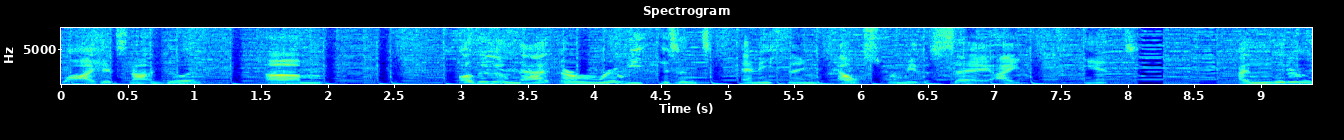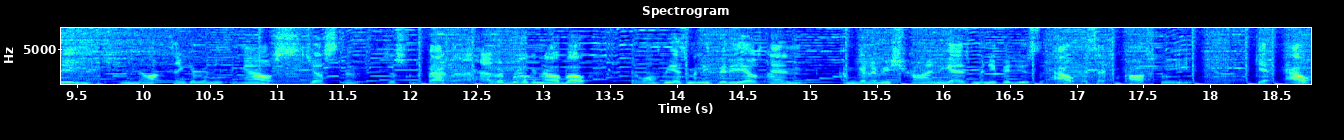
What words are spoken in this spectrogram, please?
why it's not good. Um, other than that, there really isn't anything else for me to say. I can't. I literally cannot think of anything else. Just, just for the fact that I have a broken elbow. There won't be as many videos, and I'm gonna be trying to get as many videos out as I can possibly get out.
